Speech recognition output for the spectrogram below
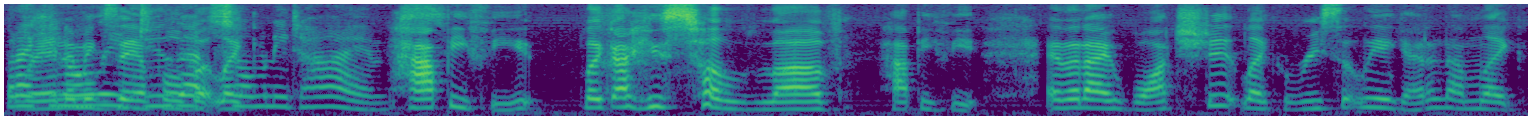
But I can Random only example, do that but, so like, many times. Happy Feet. Like I used to love Happy Feet, and then I watched it like recently again, and I'm like,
